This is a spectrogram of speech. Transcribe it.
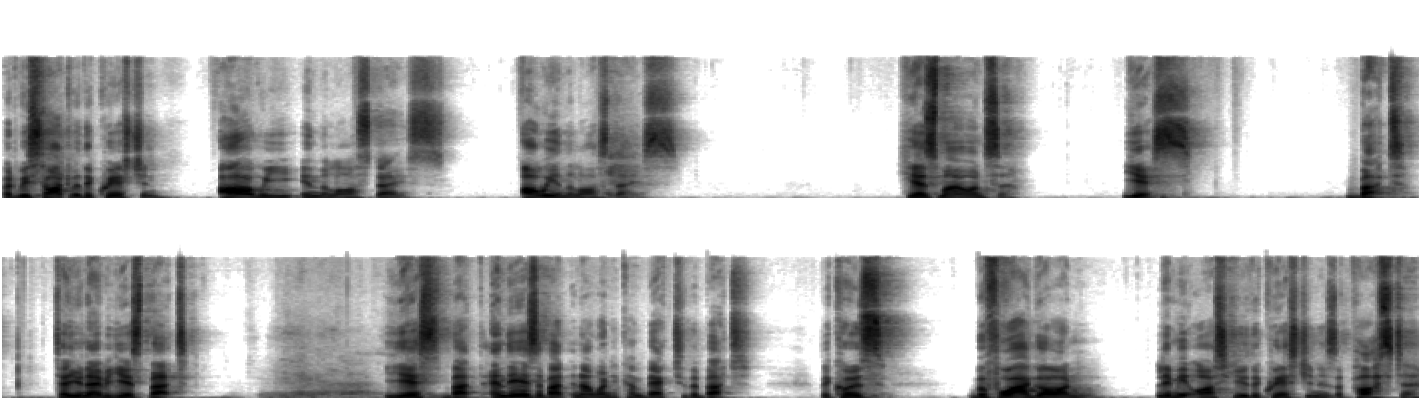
But we start with the question Are we in the last days? Are we in the last days? Here's my answer yes, but. Tell your neighbor, yes, but. Yes, but. And there is a but, and I want to come back to the but because before I go on, let me ask you the question as a pastor.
